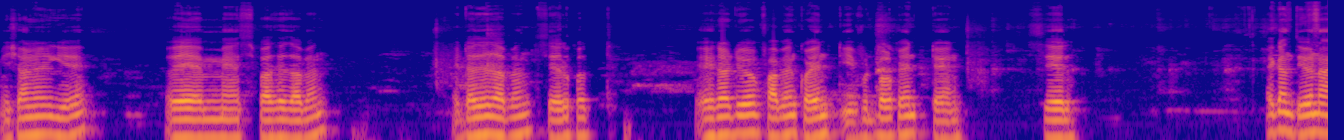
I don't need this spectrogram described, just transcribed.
মিশনে গিয়ে ম্যাচ পাশে যাবেন। এটাতে যাবেন সেল করতে। এটাটিও পাবেন coin football coin ten sell এখান থেকে না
